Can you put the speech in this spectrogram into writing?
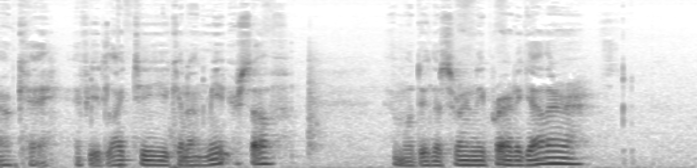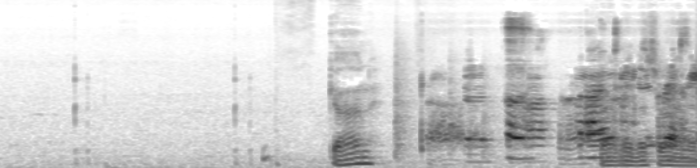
Okay, if you'd like to, you can unmute yourself and we'll do the serenity prayer together. God, grant me the serenity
